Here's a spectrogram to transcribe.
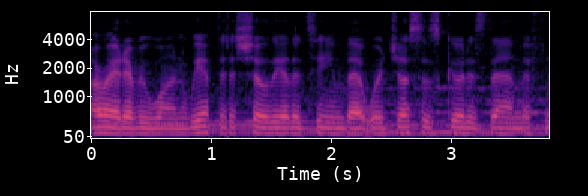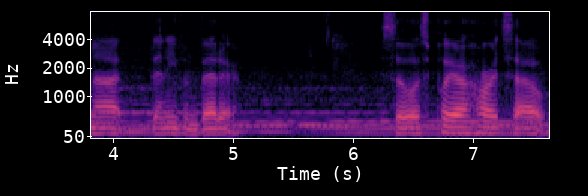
all right, everyone, we have to show the other team that we're just as good as them, if not, then even better. So let's play our hearts out.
